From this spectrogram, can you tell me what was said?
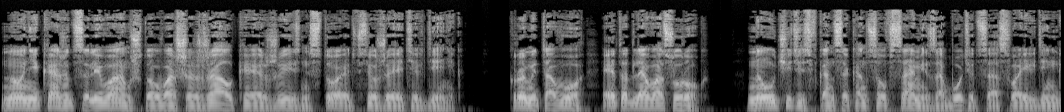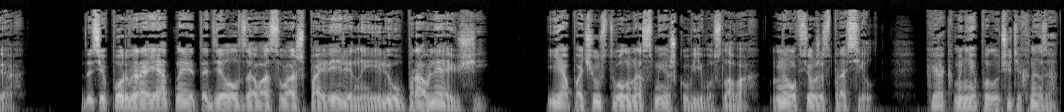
«Но не кажется ли вам, что ваша жалкая жизнь стоит все же этих денег? Кроме того, это для вас урок. Научитесь, в конце концов, сами заботиться о своих деньгах. До сих пор, вероятно, это делал за вас ваш поверенный или управляющий. Я почувствовал насмешку в его словах, но все же спросил, как мне получить их назад?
